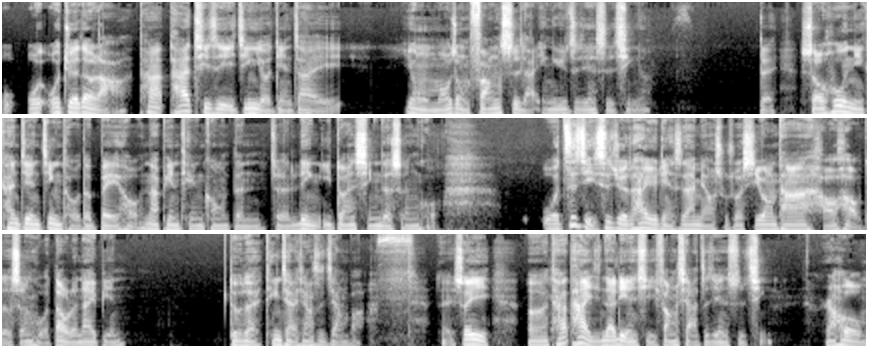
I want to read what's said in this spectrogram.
我我我觉得啦，他他其实已经有点在用某种方式来隐喻这件事情了。对，守护你看见尽头的背后，那片天空，等着另一端新的生活。我自己是觉得他有点是在描述说，希望他好好的生活到了那一边，对不对？听起来像是这样吧？对，所以呃，他他已经在练习放下这件事情，然后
